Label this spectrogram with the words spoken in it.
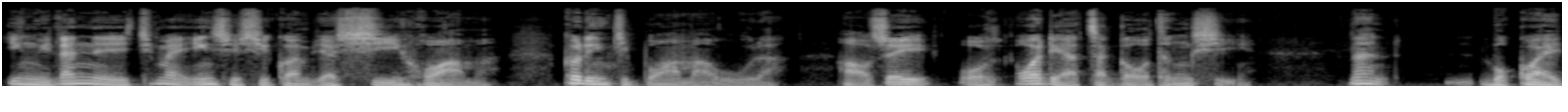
因为咱的即卖饮食习惯比较西化嘛，可能一半嘛有啦。好，所以我我掠十五汤匙。那不怪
